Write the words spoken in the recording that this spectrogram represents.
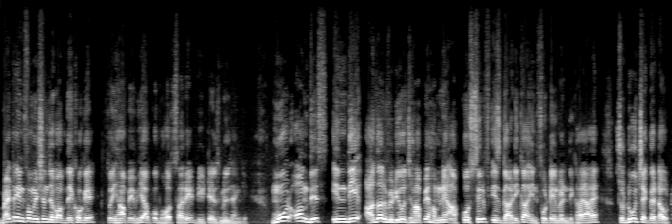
Battery information जब आप देखोगे तो यहाँ पे भी आपको बहुत सारे डिटेल्स मिल जाएँगे। More on this in the other video जहाँ पे हमने आपको सिर्फ़ इस गाड़ी का इन्फोटेनमेंट दिखाया है। So do check that out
